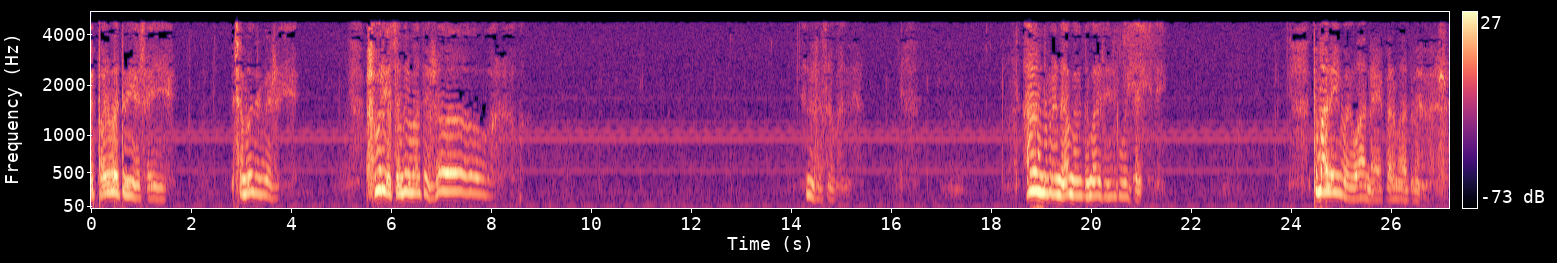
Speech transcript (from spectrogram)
ये पर्वत भी ऐसा ही है। समुद्र भी ऐसा ही है। सूर्य, चंद्रमा तो सब आनंद परिणाम तुम्हारे शरीर कोई है ही नहीं तुम्हारे ही भगवान है परमात्मा है बस।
